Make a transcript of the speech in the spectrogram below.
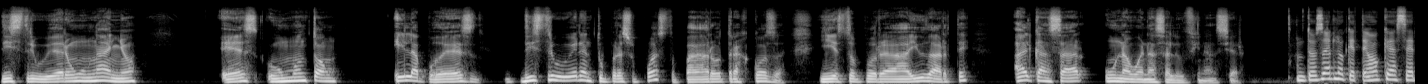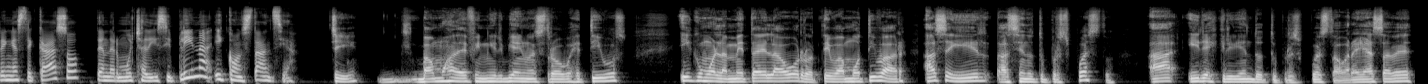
distribuir en un año es un montón y la puedes distribuir en tu presupuesto, pagar otras cosas. Y esto podrá ayudarte a alcanzar una buena salud financiera. Entonces, lo que tengo que hacer en este caso, tener mucha disciplina y constancia. Sí, vamos a definir bien nuestros objetivos y como la meta del ahorro te va a motivar a seguir haciendo tu presupuesto, a ir escribiendo tu presupuesto. Ahora ya sabes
